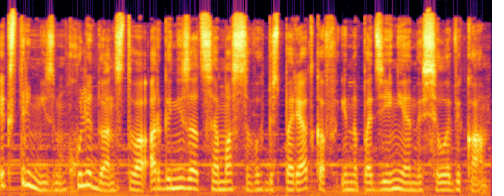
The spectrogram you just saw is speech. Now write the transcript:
экстремизм, хулиганство, организация массовых беспорядков и нападение на силовика.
